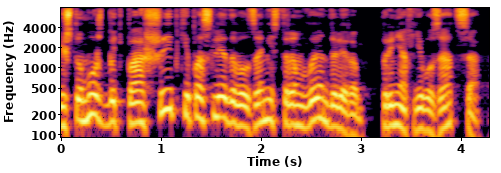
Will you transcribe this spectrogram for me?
и что, может быть, по ошибке последовал за мистером Венделером, приняв его за отца.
